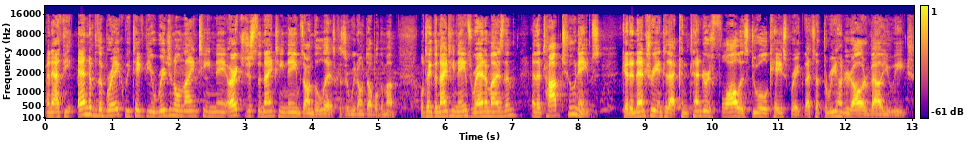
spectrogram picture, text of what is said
And at the end of the break, we take the original 19 names, or actually just the 19 names on the list because we don't double them up. We'll take the 19 names, randomize them, and the top two names get an entry into that Contenders Flawless Dual Case break. That's a $300 value each.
